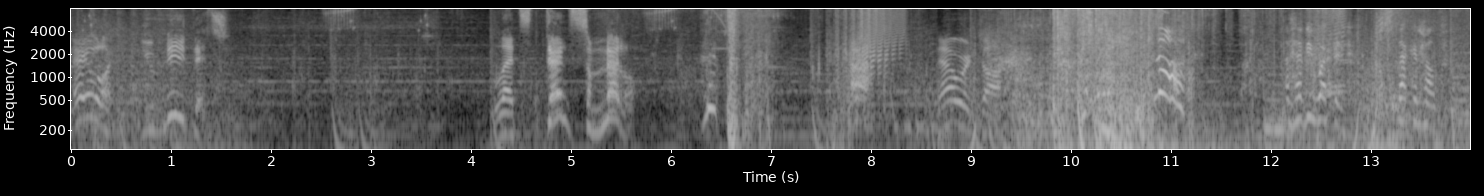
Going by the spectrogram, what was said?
Aloy, you need this. Let's dent some metal. Ah, now we're talking. A heavy weapon. That could help.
